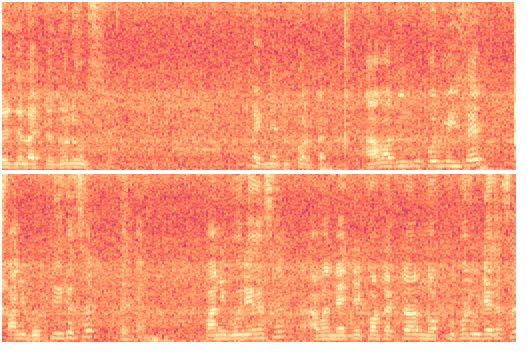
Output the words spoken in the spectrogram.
এই যে লাইটটা জ্বলে উঠছে। ম্যাগনেটিক কন্ট্রাক্ট আবার যদি কর্মী হিসেবে পানি ভর্তি হয়ে গেছে, দেখেন। পানি ভরে গেছে, আমার ম্যাগনেট কন্ট্রাক্টর নখ উপরে উঠে গেছে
